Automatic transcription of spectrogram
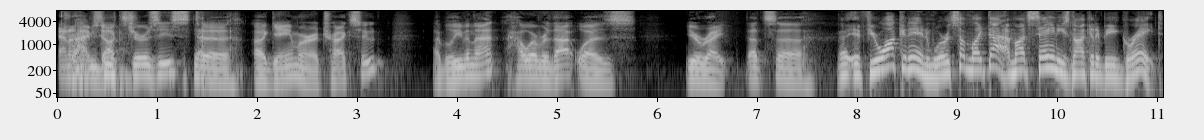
Anaheim Track Ducks suits. jerseys to a game or a tracksuit. I believe in that. However, that was you're right. That's uh if you're walking in with something like that, I'm not saying he's not going to be great,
